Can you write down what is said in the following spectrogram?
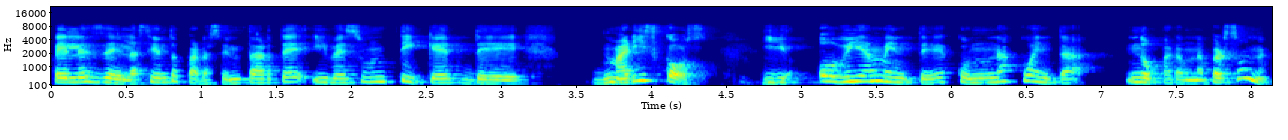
peles del asiento para sentarte y ves un ticket de mariscos. Y obviamente con una cuenta, no para una persona.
